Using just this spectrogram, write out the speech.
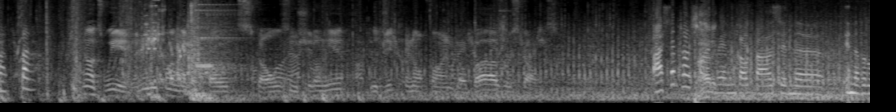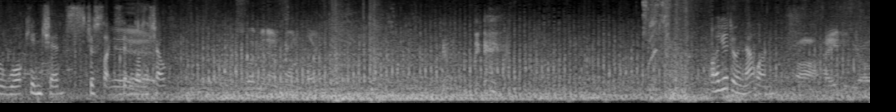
Ba, ba, ba. No, it's weird. I then you find like gold skulls and shit on here. Legit cannot find gold bars or skulls. I sometimes I find a- random gold bars in the in the little walk-in sheds, just like sitting on the shelf. Just let me know find a bloke. Oh, you're doing that one. Ah, ages ago.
